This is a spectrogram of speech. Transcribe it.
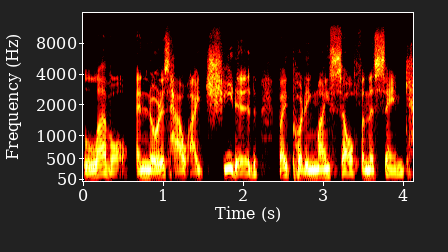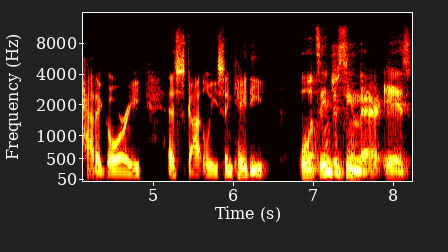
level. And notice how I cheated by putting myself in the same category as Scott Leese and KD. Well, what's interesting there is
